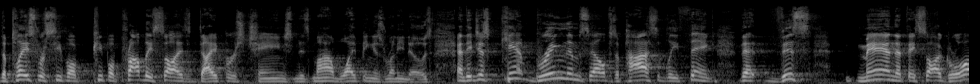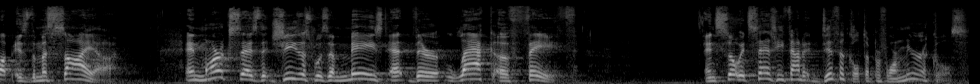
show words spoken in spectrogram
The place where people, people probably saw his diapers changed and his mom wiping his runny nose, and they just can't bring themselves to possibly think that this man that they saw grow up is the Messiah. And Mark says that Jesus was amazed at their lack of faith. And so it says he found it difficult to perform miracles.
